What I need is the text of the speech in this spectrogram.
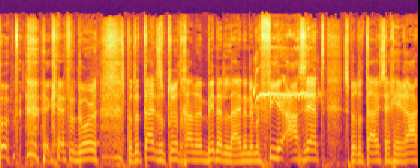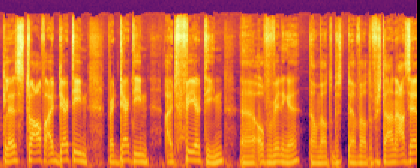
Goed, ik het door dat het tijd is om terug te gaan naar binnen de lijnen. Nummer 4 AZ speelde thuis tegen Heracles. 12 uit 13 werd 13 uit 14 eh, overwinningen. Dan wel, te, dan wel te verstaan. AZ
